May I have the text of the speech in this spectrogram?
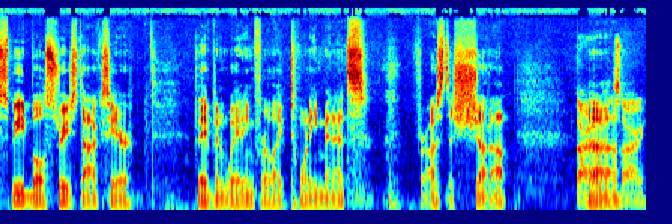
Speedbowl street stocks here. They've been waiting for like 20 minutes for us to shut up. Sorry, Uh, man, sorry.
